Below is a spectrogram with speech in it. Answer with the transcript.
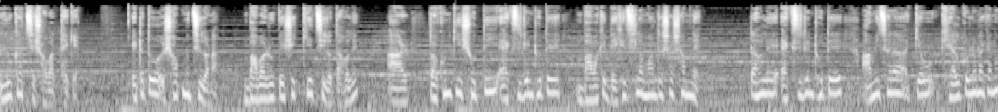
লুকাচ্ছে সবার থেকে। এটা তো স্বপ্ন ছিল না। বাবার রূপে সে কে ছিল তাহলে? আর তখন কি সত্যিই অ্যাক্সিডেন্ট হতে বাবাকে দেখেছিলাম মাদ্রাসার সামনে? তাহলে অ্যাক্সিডেন্ট হতে আমি ছাড়া কেউ খেয়াল করল না কেন?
